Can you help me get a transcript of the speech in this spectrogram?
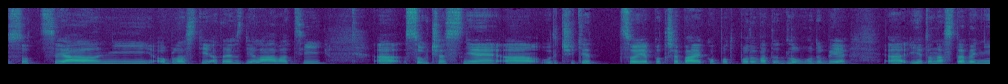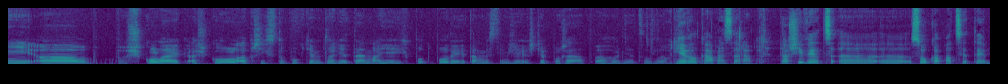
sociální oblasti a té vzdělávací. A současně určitě co je potřeba jako podporovat dlouhodobě. Je to nastavení školek a škol a přístupu k těmto dětem a jejich podpory. Tam myslím, že je ještě pořád hodně co zlepšit. Hodně velká mezera. Další věc e, e, jsou kapacity.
